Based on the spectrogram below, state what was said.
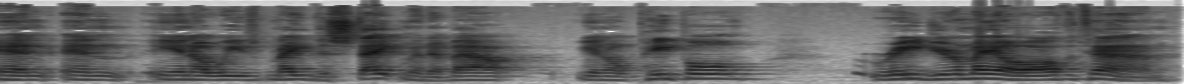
and and you know we've made the statement about you know people read your mail all the time.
